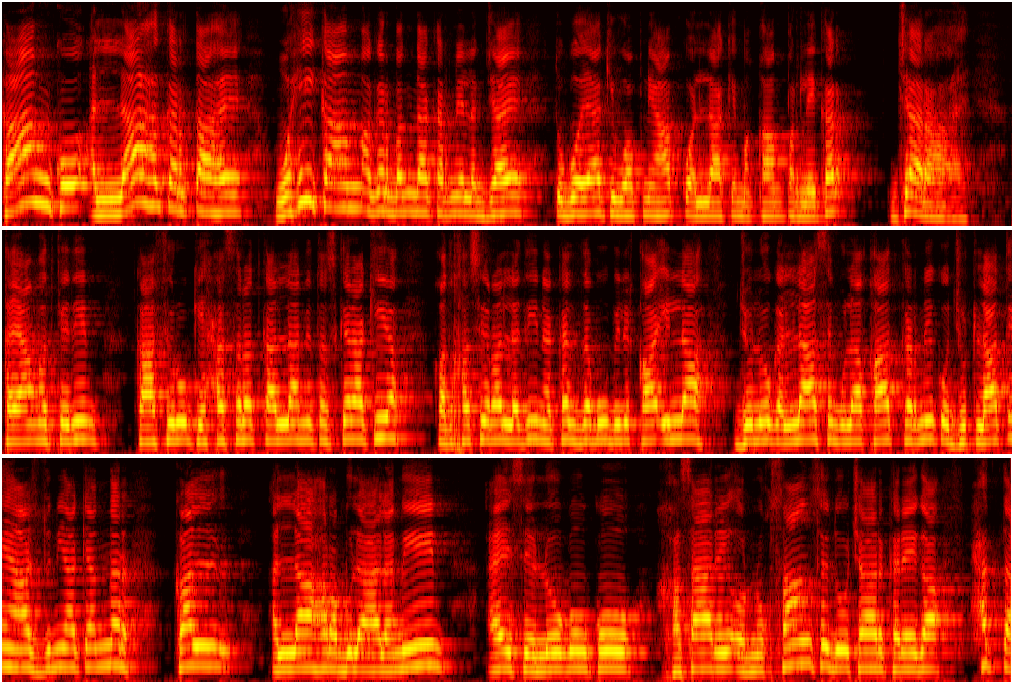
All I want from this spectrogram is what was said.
کام کو اللہ کرتا ہے، وہی کام اگر بندہ کرنے لگ جائے تو گویا کہ وہ اپنے آپ کو اللہ کے مقام پر لے کر جا رہا ہے۔ قیامت کے دن کافروں کی حسرت کا اللہ نے تذکرہ کیا۔ قد خسر الذین کذبوا بلقاء اللہ، جو لوگ اللہ سے ملاقات کرنے کو جھٹلاتے ہیں آج دنیا کے اندر، کل اللہ رب العالمین ایسے لوگوں کو خسارے اور نقصان سے دوچار کرے گا۔ حتی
